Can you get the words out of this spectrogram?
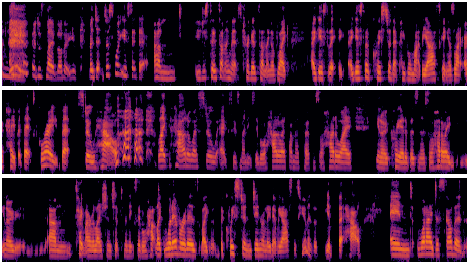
I just like not at you. But just what you said there, um, you just said something that's triggered something of like, I guess the I guess the question that people might be asking is like, okay, but that's great, but still how? like, how do I still access my next level? How do I find my purpose? Or how do I, you know, create a business? Or how do I, you know, um, take my relationship to the next level? How, like, whatever it is, like the question generally that we ask as humans is, yeah, but how? And what I discovered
